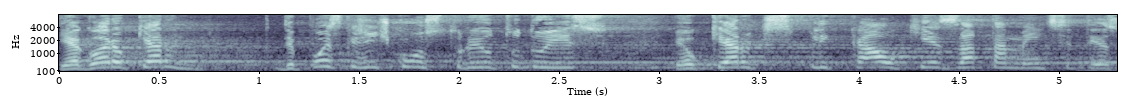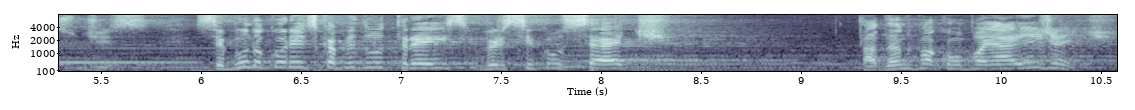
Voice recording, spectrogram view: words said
E agora eu quero, depois que a gente construiu tudo isso, eu quero te explicar o que exatamente esse texto diz. 2 Coríntios capítulo 3, versículo 7. Tá dando para acompanhar aí, gente?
